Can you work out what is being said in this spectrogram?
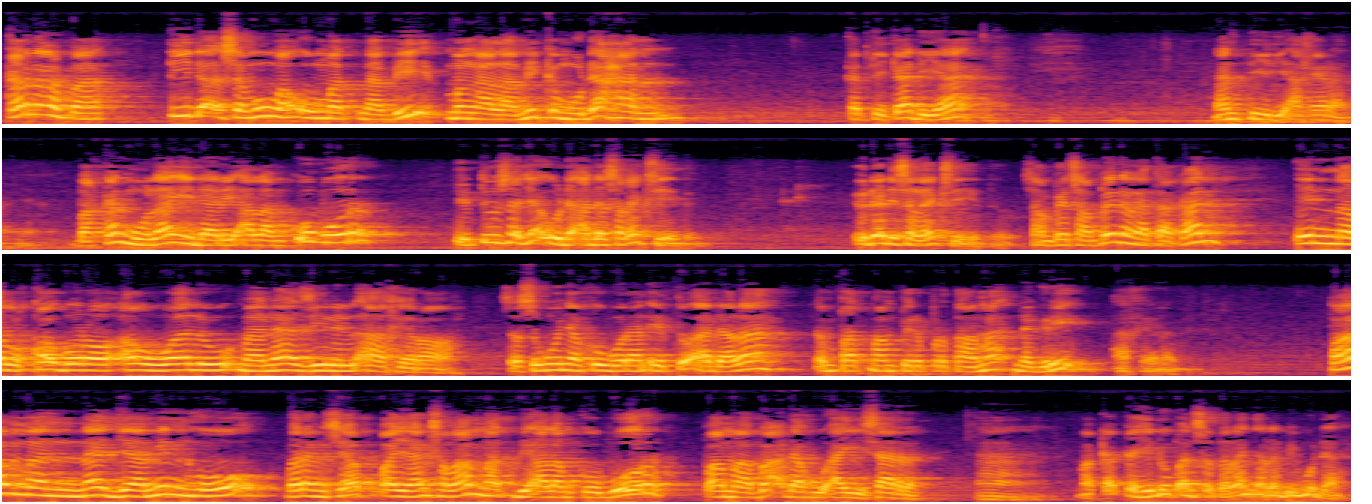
Karena apa? Tidak semua umat Nabi mengalami kemudahan ketika dia nanti di akhiratnya. Bahkan mulai dari alam kubur itu saja udah ada seleksi itu. Udah diseleksi itu. Sampai-sampai mengatakan innal qabra awwalu manazilil akhirah. Sesungguhnya kuburan itu adalah tempat mampir pertama negeri akhirat. Paman naja minhu barang siapa yang selamat di alam kubur pama ba'dahu aisar. Nah, maka kehidupan setelahnya lebih mudah.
